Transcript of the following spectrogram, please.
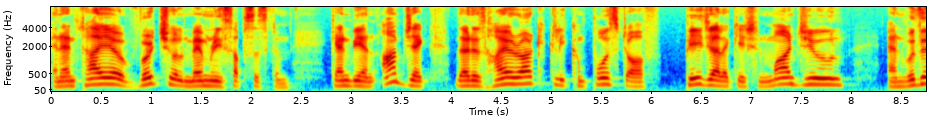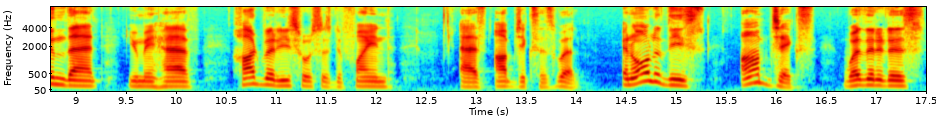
an entire virtual memory subsystem can be an object that is hierarchically composed of page allocation module, and within that, you may have hardware resources defined as objects as well. And all of these objects, whether it is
